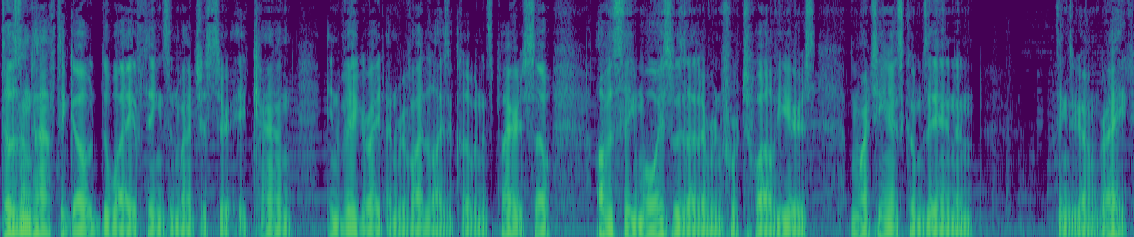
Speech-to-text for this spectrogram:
doesn't have to go the way of things in Manchester. It can invigorate and revitalise a club and its players. So, obviously, Moyes was at Everton for 12 years. Martinez comes in and things are going great.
